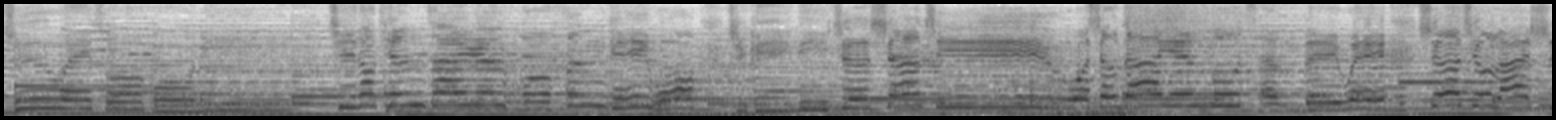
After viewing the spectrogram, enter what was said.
只为错过你。祈祷天灾人祸分给我，只给你这香气。我想大言不惭卑微，奢求来世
